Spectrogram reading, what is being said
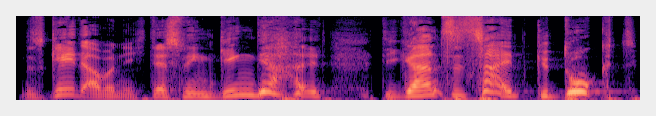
Das geht aber nicht. Deswegen ging der halt die ganze Zeit geduckt.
